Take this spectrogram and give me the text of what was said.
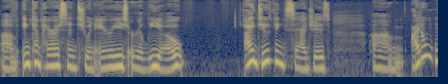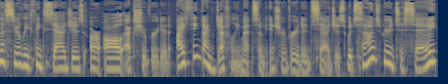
um, in comparison to an Aries or a Leo. I do think Sages um, I don't necessarily think Sages are all extroverted. I think I've definitely met some introverted Sages, which sounds weird to say,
